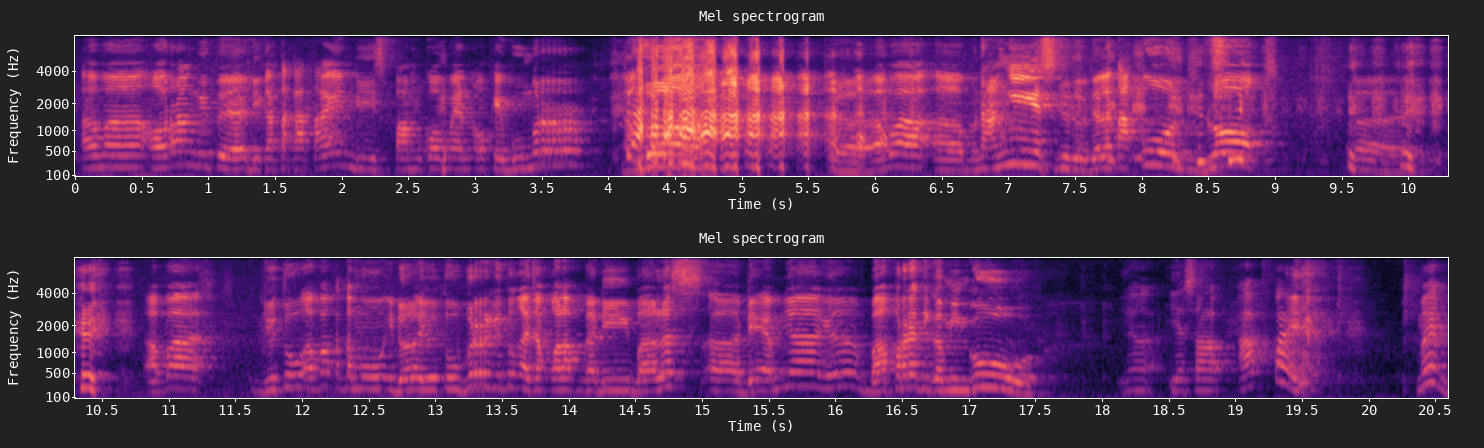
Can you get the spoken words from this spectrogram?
sama orang gitu ya, dikata-katain di spam komen oke boomer, ngambek. Eh, apa eh, menangis gitu, delete akun, blok. Eh, apa YouTube apa ketemu idola youtuber gitu ngajak collab gak dibales eh, DM-nya gitu bapernya tiga minggu ya ya sa- apa ya men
